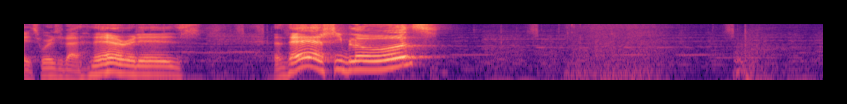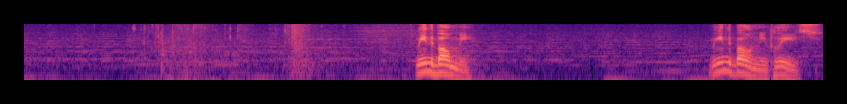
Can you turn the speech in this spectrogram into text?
Malaise, where's it at? There it is. There she blows. Mean the bone me. Mean the bone me, please.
